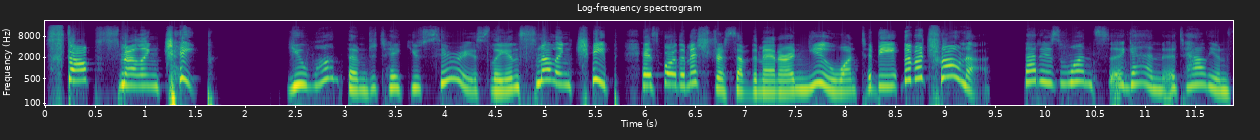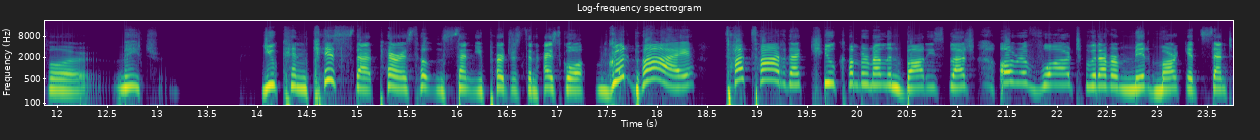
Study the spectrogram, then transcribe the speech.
stop smelling cheap. You want them to take you seriously, and smelling cheap is for the mistress of the manor, and you want to be the matrona. That is once again Italian for matron. You can kiss that Paris Hilton scent you purchased in high school. Goodbye! Ta ta to that cucumber melon body splash. Au revoir to whatever mid market scent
